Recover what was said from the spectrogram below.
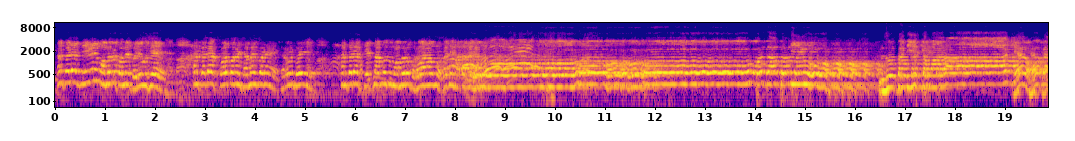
અને કદાચ દેવીનું અમેરું તમે ભર્યું છે. અને કદાચ ફળ પણ, સમય પણ શરવણભાઈ અને કદાચ કેટલા બધું અમેરું ભરવાના હું ભગતની માતા જો કદી તમારા ઘેર હોવે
